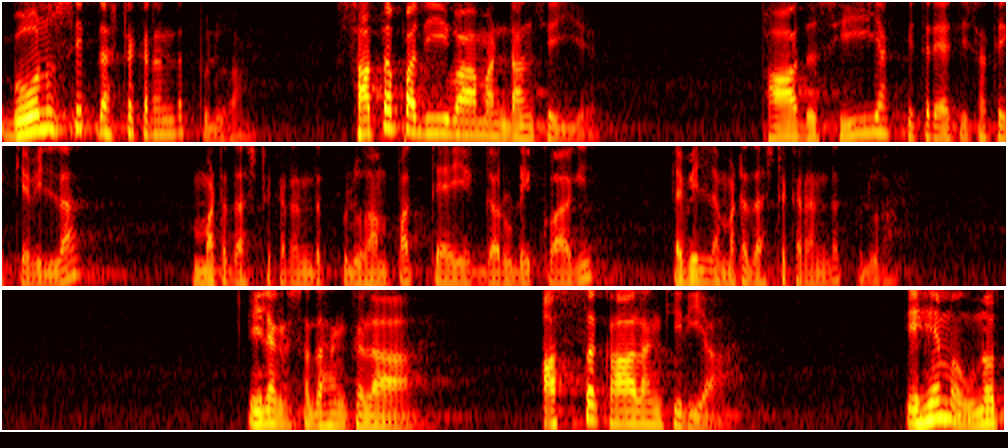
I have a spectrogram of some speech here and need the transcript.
ගෝනුස්සෙක් දෂ්ට කරන්නත් පුළුවන්. සතපදීවා මන් ඩන්සෙය. පාද සීයක් විතර ඇති සතෙක් ඇවිල්ලා මට දෂ්ට කරන්නත් පුළුවන් පත් ඇයෙක් ගරුඩෙක් වගේ ඇවිල්ල මට දෂ්ට කරන්නත් පුළුවන්. ඊළඟට සඳහන් කළා අස්ස කාලංකිරියා. එහෙම වනොත්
